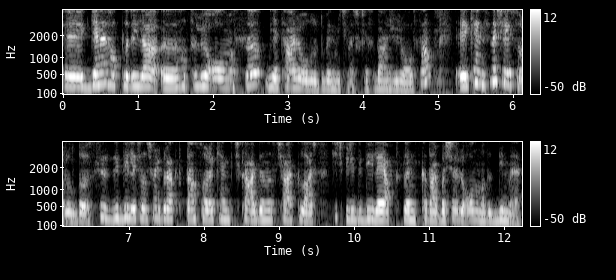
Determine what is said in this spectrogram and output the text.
e, genel hatlarıyla e, hatırlıyor olması yeterli olurdu benim için açıkçası ben jüri olsam. E, kendisine şey soruldu. Siz Didi ile çalışmayı bıraktıktan sonra kendi çıkardığınız şarkılar hiçbiri Didi ile yaptıklarınız kadar başarılı olmadı değil mi?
